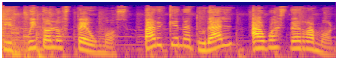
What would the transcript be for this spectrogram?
Circuito Los Peumos, Parque Natural Aguas de Ramón.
